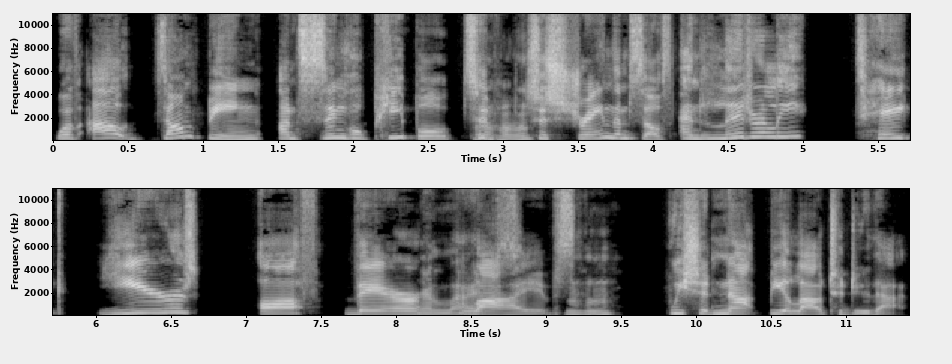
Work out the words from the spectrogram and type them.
without dumping on single people to, mm-hmm. to strain themselves and literally take years off their, their lives. lives. Mm-hmm. We should not be allowed to do that.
